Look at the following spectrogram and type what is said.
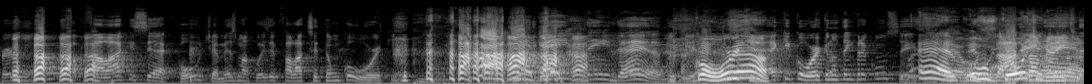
Falar que você é coach é a mesma coisa que falar que você tem um coworking. Ninguém tem ideia do que é. Coworking? Não. É que coworking não tem preconceito. É, É, o exatamente. coach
